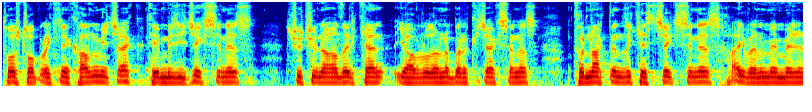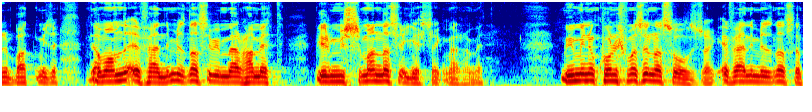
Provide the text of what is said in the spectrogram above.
Toz toprak içinde kalmayacak. Temizleyeceksiniz. Sütünü alırken yavrularını bırakacaksınız. Tırnaklarınızı keseceksiniz. Hayvanın memelerine batmayacak. Devamlı efendimiz nasıl bir merhamet? Bir Müslüman nasıl geçecek merhamet? Müminin konuşması nasıl olacak? Efendimiz nasıl?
